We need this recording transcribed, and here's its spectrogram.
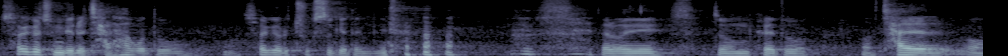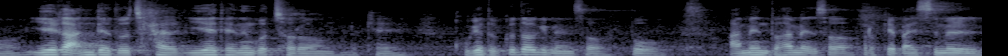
설교 준비를 잘 하고도 어, 설교를 죽쓰게 됩니다. 여러분이 좀 그래도 어, 잘 어, 이해가 안 돼도 잘 이해되는 것처럼 이렇게 고개도 끄덕이면서 또 아멘도 하면서 그렇게 말씀을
